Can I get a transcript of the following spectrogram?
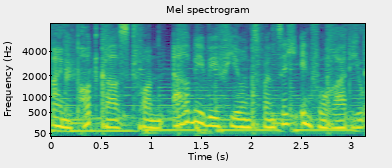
Ein Podcast von RBB 24 Inforadio.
